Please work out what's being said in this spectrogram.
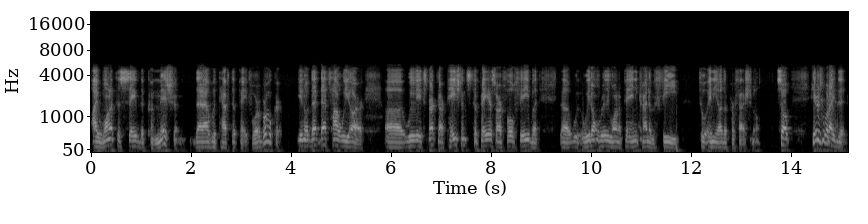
I wanted to save the commission that I would have to pay for a broker. You know that that's how we are. Uh, we expect our patients to pay us our full fee, but uh, we, we, don't really want to pay any kind of fee to any other professional. So here's what I did.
